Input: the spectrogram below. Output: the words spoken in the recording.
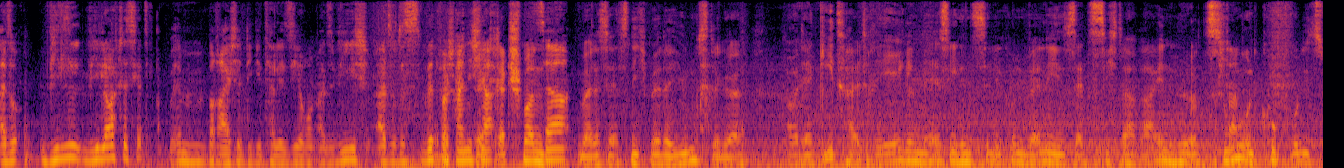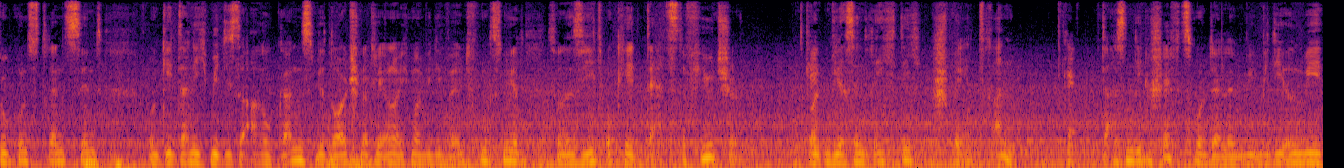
Also wie, wie läuft es jetzt ab im Bereich der Digitalisierung? Also wie ich, also das wird ja, wahrscheinlich der ja. Kretschmann, ja, weil das ist jetzt nicht mehr der Jüngste, gell? aber der geht halt regelmäßig ins Silicon Valley, setzt sich da rein, hört zu Stand. und guckt, wo die Zukunftstrends sind und geht da nicht mit dieser Arroganz, wir Deutschen erklären euch mal, wie die Welt funktioniert, sondern sieht, okay, that's the future. Okay. Und wir sind richtig spät dran. Okay. Da sind die Geschäftsmodelle, wie, wie die irgendwie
